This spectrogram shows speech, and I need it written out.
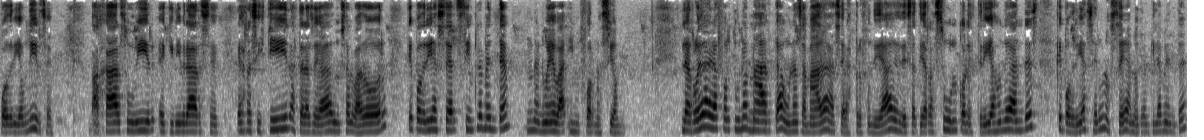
podría hundirse. Bajar, subir, equilibrarse, es resistir hasta la llegada de un Salvador que podría ser simplemente una nueva información. La rueda de la fortuna marca una llamada hacia las profundidades de esa tierra azul con estrías ondeantes que podría ser un océano tranquilamente.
